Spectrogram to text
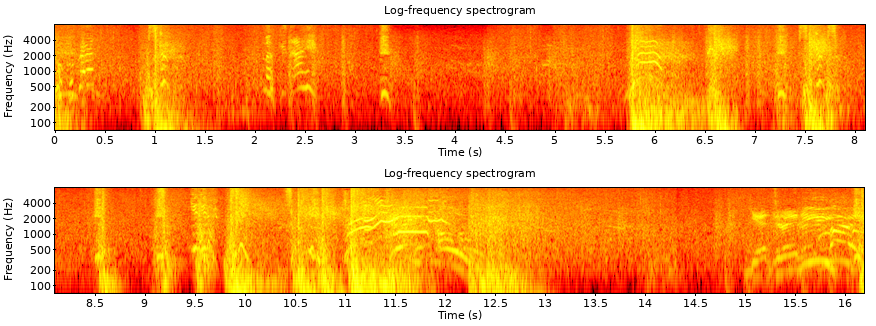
ここから ready? Fire!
